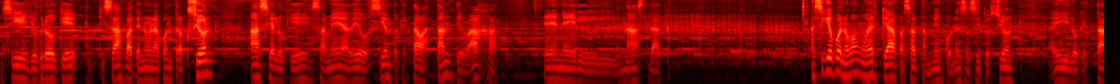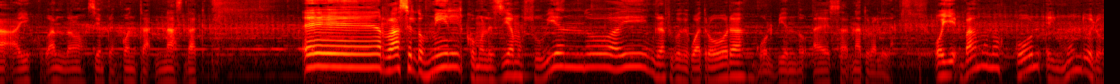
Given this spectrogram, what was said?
Así que yo creo que quizás va a tener una contracción hacia lo que es esa media de 200 que está bastante baja en el Nasdaq. Así que bueno, vamos a ver qué va a pasar también con esa situación. Ahí lo que está ahí jugando siempre en contra Nasdaq. Eh, Russell 2000, como les decíamos, subiendo ahí, gráficos de 4 horas, volviendo a esa naturalidad. Oye, vámonos con el mundo de los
